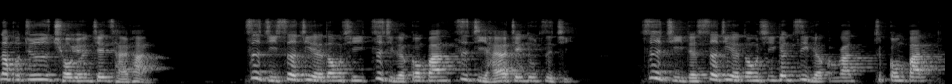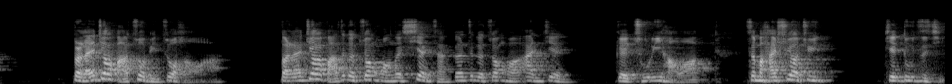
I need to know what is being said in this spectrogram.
那不就是球员兼裁判？自己设计的东西，自己的工班，自己还要监督自己，自己的设计的东西跟自己的工班，这工班本来就要把作品做好啊，本来就要把这个装潢的现场跟这个装潢案件给处理好啊，怎么还需要去？”监督自己，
